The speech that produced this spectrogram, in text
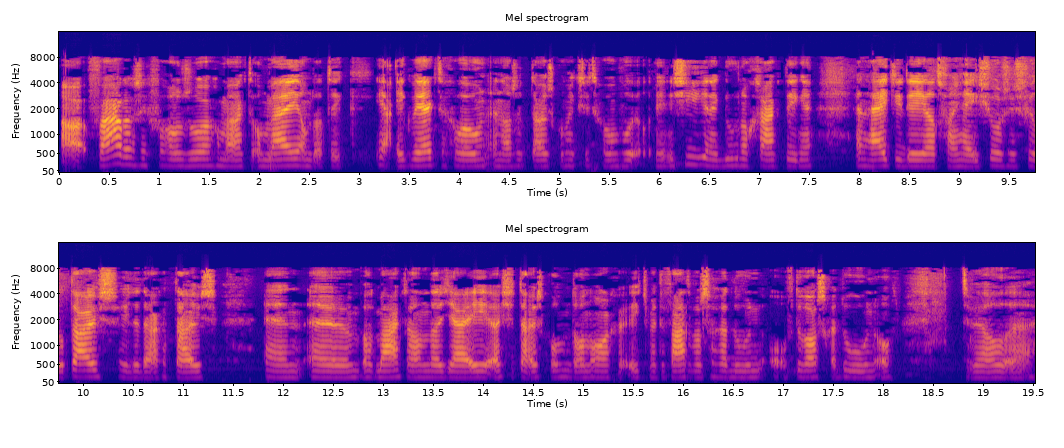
uh, vader zich vooral zorgen maakte om mij, omdat ik, ja, ik werkte gewoon en als ik thuis kom, ik zit gewoon vol energie en ik doe nog graag dingen. En hij het idee had van, hey, Sjors is veel thuis, hele dagen thuis. En uh, wat maakt dan dat jij, als je thuis komt, dan nog iets met de vaatwasser gaat doen of de was gaat doen? Of, terwijl, uh,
